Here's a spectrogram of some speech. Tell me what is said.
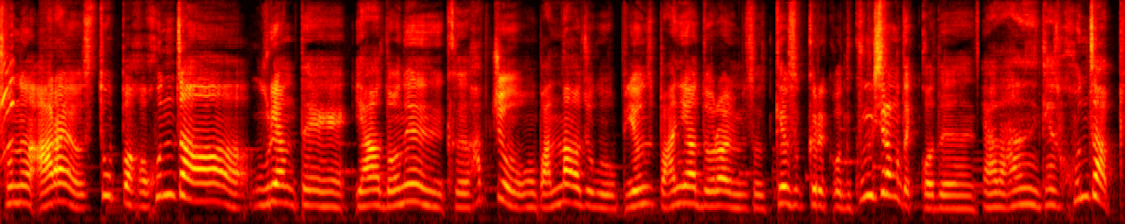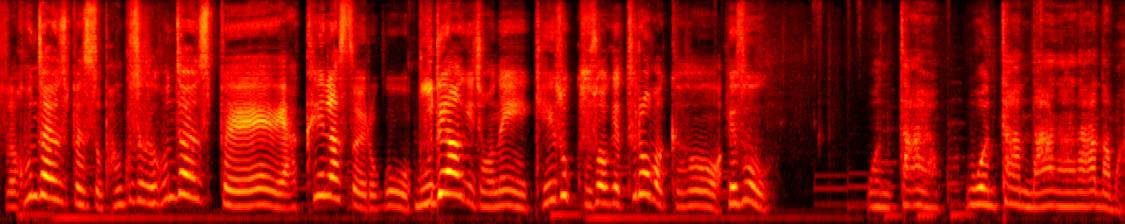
저는 알아요. 스토 오빠가 혼자 우리한테 야 너는 그 합주 만나가지고 연습 많이 하더라 이러면서 계속 그랬거든. 궁시렁 됐거든. 야 나는 계속 혼자 혼자 연습했어. 방구석에서 혼자 연습해. 야 큰일 났어 이러고 무대하기 전에 계속 구석에 틀어박혀서 계속 원타임 원타임 나나나 나 막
